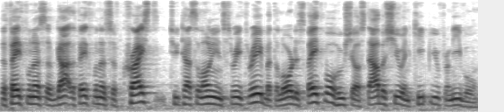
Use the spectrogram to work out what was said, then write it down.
the faithfulness of God, the faithfulness of Christ, 2 Thessalonians 3 3, but the Lord is faithful, who shall establish you and keep you from evil.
